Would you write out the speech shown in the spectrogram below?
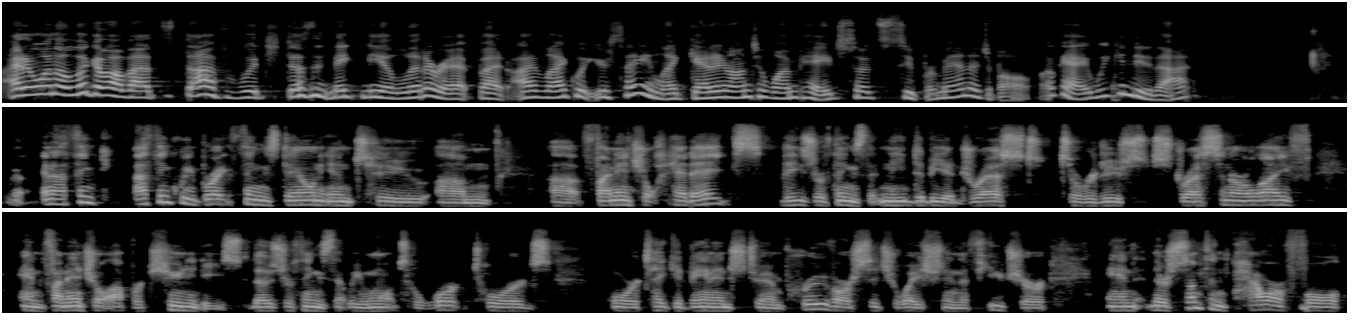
I don't want to look at all that stuff which doesn't make me illiterate, but I like what you're saying. Like get it onto one page so it's super manageable. Okay, we can do that. And I think I think we break things down into um, uh, financial headaches. These are things that need to be addressed to reduce stress in our life, and financial opportunities. Those are things that we want to work towards or take advantage to improve our situation in the future. And there's something powerful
